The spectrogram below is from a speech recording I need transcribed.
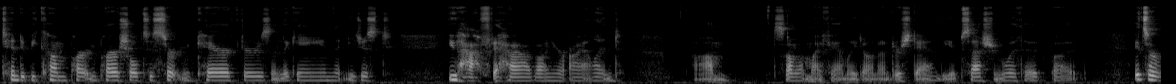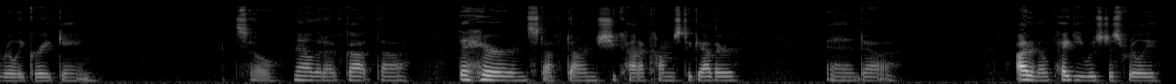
tend to become part and partial to certain characters in the game that you just you have to have on your island. Um, some of my family don't understand the obsession with it, but it's a really great game. So now that I've got the the hair and stuff done, she kind of comes together, and uh, I don't know. Peggy was just really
